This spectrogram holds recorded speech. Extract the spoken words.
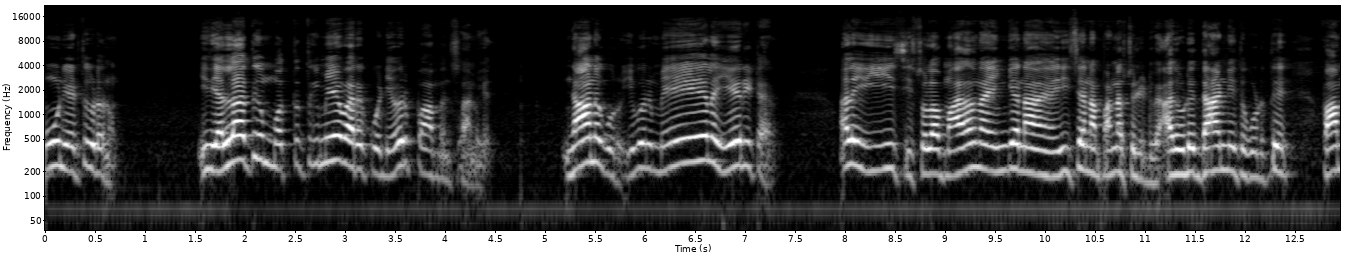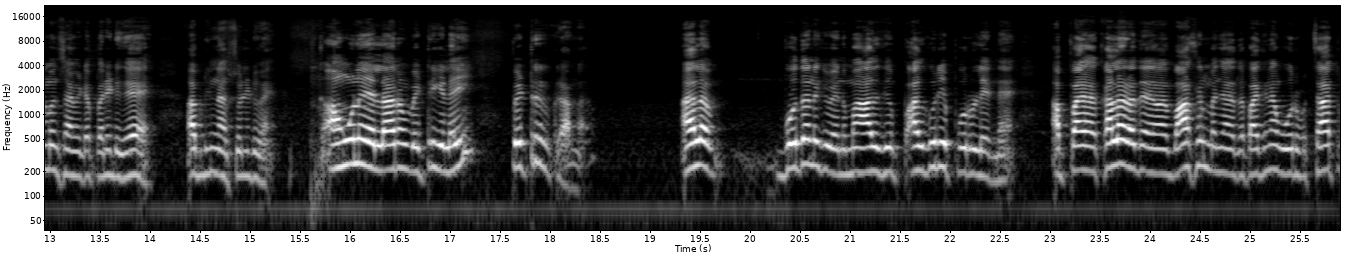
மூணு எடுத்துக்கிடணும். இது எல்லாத்துக்கும் மொத்தத்துக்குமே வரக்கூடியவர் பாம்பன் சுவாமிகள். ஞானகுரு இவர் மேலே ஏறிட்டார். அதில் ஈஸி சுலபமாக அதை நான் இங்கே நான் ஈஸியாக நான் பண்ண சொல்லிவிடுவேன் அதோடைய தானியத்தை கொடுத்து பாம்பன் சாமிகிட்ட பண்ணிவிடுங்க அப்படின்னு நான் சொல்லிவிடுவேன் அவங்களும் எல்லாரும் வெற்றிகளை பெற்றிருக்கிறாங்க. அதில் புதனுக்கு வேணுமா? அதுக்கு அதுக்குரிய பொருள் என்ன? அப்போ கலர் அது வாசல் பஞ்சாங்கத்தில் பார்த்தீங்கன்னா ஒரு சார்ட்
